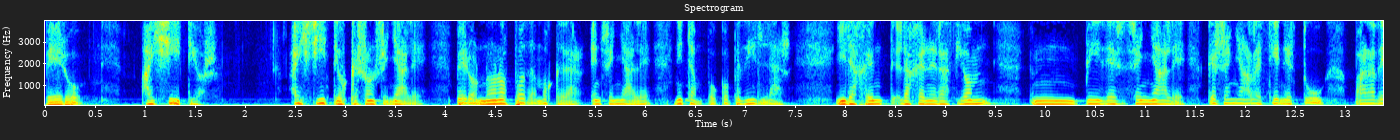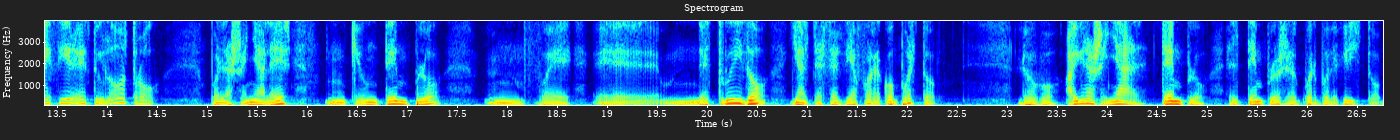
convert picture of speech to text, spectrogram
pero hay sitios, hay sitios que son señales, pero no nos podemos quedar en señales ni tampoco pedirlas. Y la gente, la generación mm, pide señales. ¿Qué señales tienes tú para decir esto y lo otro? Pues la señal es mm, que un templo Mm, fue eh, destruido y al tercer día fue recompuesto. Luego hay una señal, templo, el templo es el cuerpo de Cristo,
